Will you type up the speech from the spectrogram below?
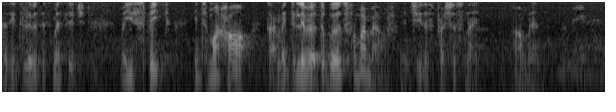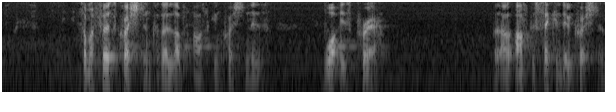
as he delivers this message. May you speak into my heart that I may deliver the words from my mouth. In Jesus' precious name. Amen. Amen. So, my first question, because I love asking questions, is what is prayer? But I'll ask a secondary question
